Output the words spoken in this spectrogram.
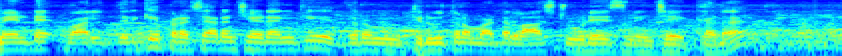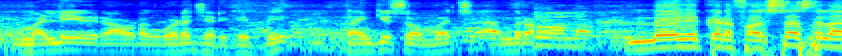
మెయింటే వాళ్ళిద్దరికి ప్రచారం చేయడానికి ఇద్దరం తిరుగుతున్నమాట లాస్ట్ టూ డేస్ నుంచి ఇక్కడ. మళ్ళీ రావడం కూడా జరిగింది థ్యాంక్ యూ సో మచ్ అందరం మేము ఇక్కడ ఫస్ట్ అసలు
